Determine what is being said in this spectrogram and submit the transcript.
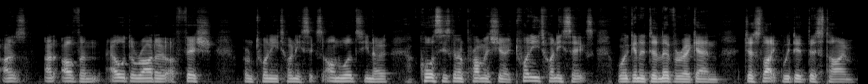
of an Eldorado of fish from 2026 onwards. You know, of course, he's going to promise. You know, 2026 we're going to deliver again, just like we did this time.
